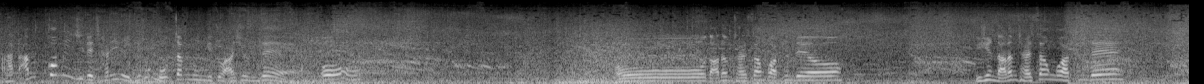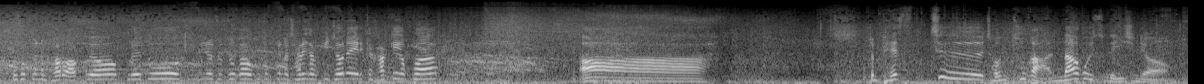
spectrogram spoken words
아 땀거미질의 자리를 계속 못 잡는 게 좀 아쉬운데. 어오 나름 잘 싸운 것 같은데요. 이신 나름 잘 싸운 것 같은데. 후속전은 바로 왔고요. 그래도 김준현 선수가 후속전을 자리 잡기 전에 이렇게 각계격파. 아좀 베스트 전투가 안 나오고 있습니다 이신영. 그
